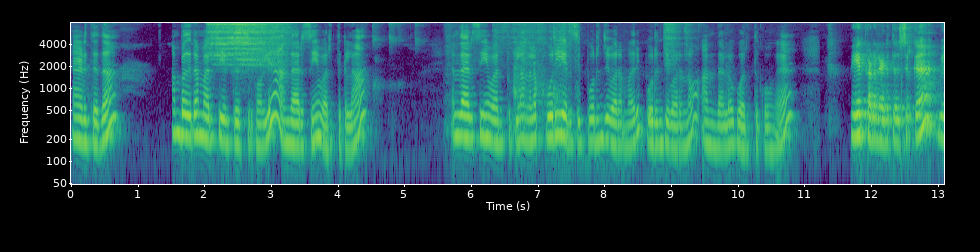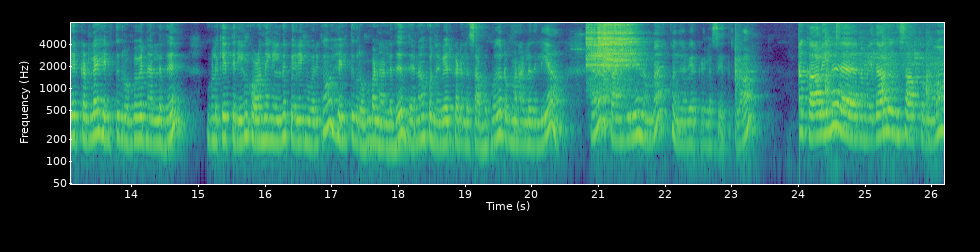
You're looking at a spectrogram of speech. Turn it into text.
அடுத்ததாக ஐம்பது கிராம் அரிசி எடுத்து வச்சுருக்கோம் இல்லையா? அந்த அரிசியும் வறுத்துக்கலாம். அந்த அரிசியும் வறுத்துக்கலாம். நல்லா பொரி அரிசி பொரிஞ்சு வர மாதிரி பொரிஞ்சு வரணும். அந்த அளவுக்கு வறுத்துக்கோங்க. வேர்க்கடலை எடுத்து வச்சுருக்கேன். வேர்க்கடலை ஹெல்த்துக்கு ரொம்பவே நல்லது. உங்களுக்கே தெரியும் குழந்தைங்கலேருந்து பெரியவங்க வரைக்கும் ஹெல்த்துக்கு ரொம்ப நல்லது. தினம் கொஞ்சம் வேர்க்கடலை சாப்பிடும்போது ரொம்ப நல்லது இல்லையா? அதனால் கஞ்சிலையும் நம்ம கொஞ்சம் வேர்க்கடலை சேர்த்துக்கலாம். காலையில் நம்ம ஏதாவது சாப்பிட்ணும் சாப்பிடணும்.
